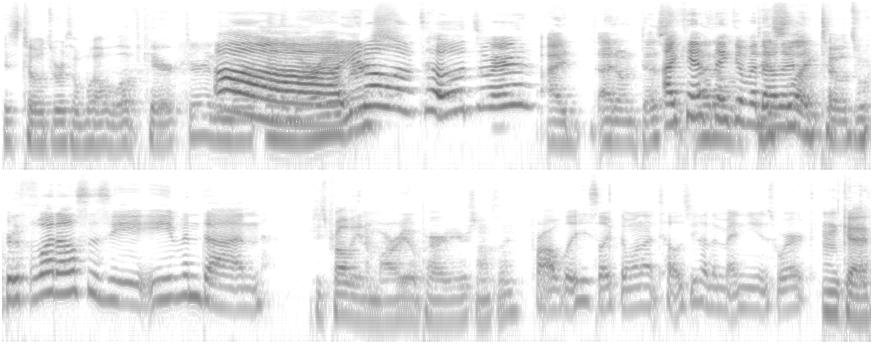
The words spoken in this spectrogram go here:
Is Toadsworth a well loved character in the, Mar- in the Mario you don't love Toadsworth? I I don't dis- I can't don't think of another- dislike Toadsworth. What else has he even done? He's probably in a Mario Party or something. Probably he's like the one that tells you how the menus work. Okay.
